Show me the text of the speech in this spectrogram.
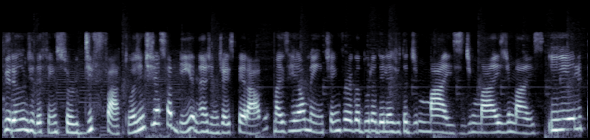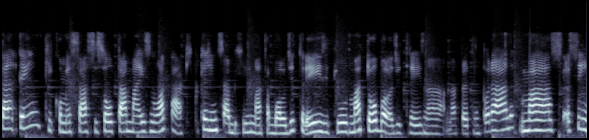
grande defensor de fato. A gente já sabia, né? A gente já esperava, mas realmente a envergadura dele ajuda demais, demais, demais. E ele tá, tem que começar a se soltar mais no ataque, porque a gente sabe que ele mata a bola de três e tudo, matou bola de três na, na pré-temporada, mas assim,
